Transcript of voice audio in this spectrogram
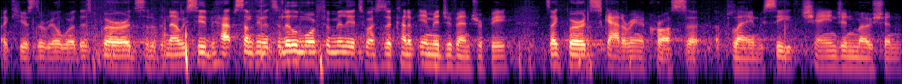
Like here's the real world, there's birds, sort of, now we see perhaps something that's a little more familiar to us as a kind of image of entropy. It's like birds scattering across a, a plane. We see change in motion.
